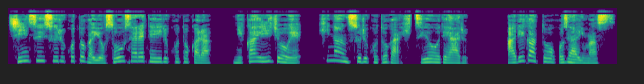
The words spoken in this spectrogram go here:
浸水することが予想されていることから、2階以上へ避難することが必要である。ありがとうございます。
